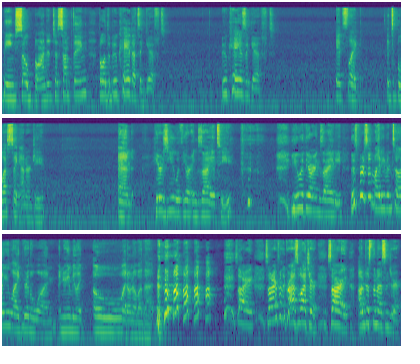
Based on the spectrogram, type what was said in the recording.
being so bonded to something. But with the bouquet, that's a gift. Bouquet is a gift. It's like, it's blessing energy. And here's you with your anxiety. you with your anxiety. This person might even tell you, like, you're the one. And you're going to be like, oh, I don't know about that. Sorry. Sorry for the cross watcher. Sorry. I'm just the messenger.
